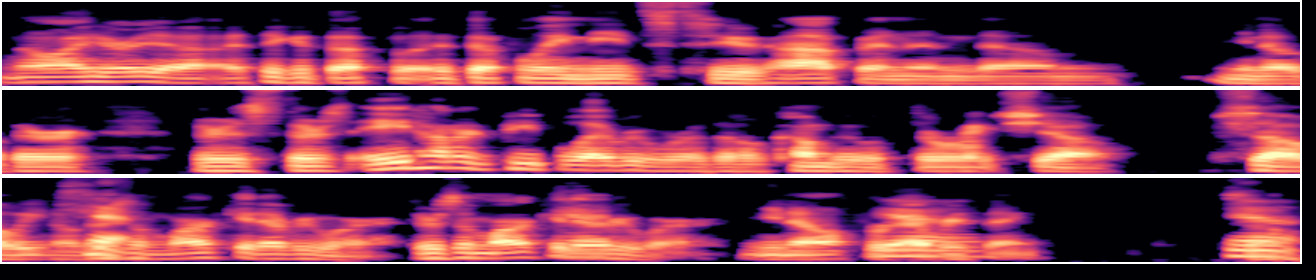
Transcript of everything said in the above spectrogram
no, I hear you. I think it def- it definitely needs to happen, and um, you know, there there's there's 800 people everywhere that'll come to the right show. So you know, there's Yeah. a market everywhere. There's a market Yeah. everywhere. You know, for Yeah. everything. So, yeah.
